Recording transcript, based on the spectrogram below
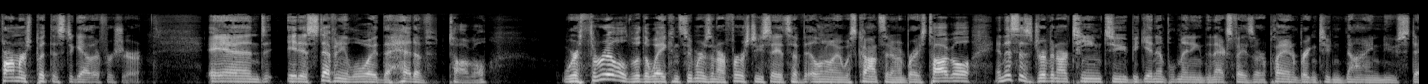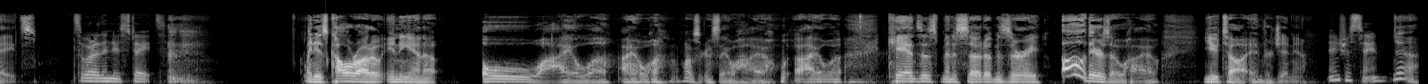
farmers put this together for sure, and it is Stephanie Lloyd, the head of Toggle. We're thrilled with the way consumers in our first two states of Illinois and Wisconsin have embraced Toggle, and this has driven our team to begin implementing the next phase of our plan and bring to nine new states. So what are the new states? It is Colorado, Indiana, oh Iowa, Iowa. I was going to say Ohio, Iowa, Kansas, Minnesota, Missouri. Oh, there's Ohio, Utah, and Virginia. Interesting. Yeah,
